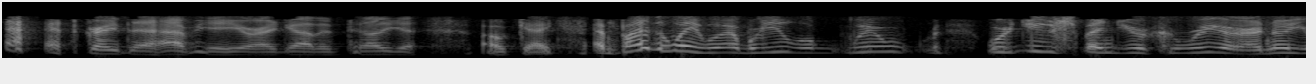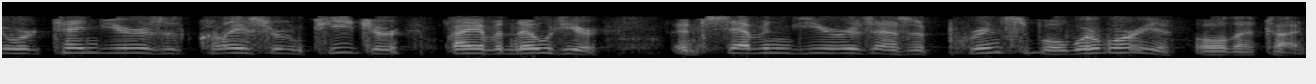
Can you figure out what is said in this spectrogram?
it's great to have you here. I got to tell you. Okay, and by the way, where were you? Where where did you spend your career? I know you were ten years as a classroom teacher. I have a note here, and seven years as a principal. Where were you all that time?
